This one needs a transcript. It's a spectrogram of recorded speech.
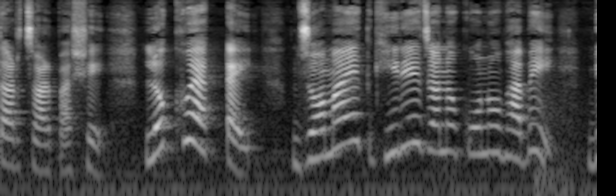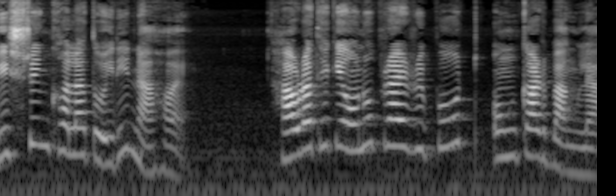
তার চারপাশে। লক্ষ্য একটাই, জমায়েত ঘিরে যেন কোনোভাবেই বিশৃঙ্খলা তৈরি না হয়। হাওড়া থেকে অনুপ্রায় রিপোর্ট, ওঙ্কার বাংলা।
